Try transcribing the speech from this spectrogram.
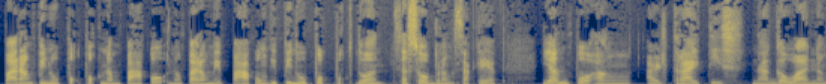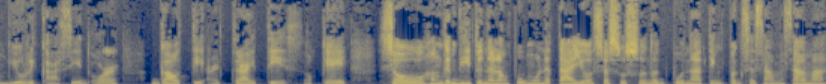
parang pinupukpok ng pako, no? Parang may pakong ipinupukpok doon sa sobrang sakit. Yan po ang arthritis na gawa ng uric acid or gouty arthritis. Okay? So, hanggang dito na lang po muna tayo sa susunod po nating pagsasama-sama.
